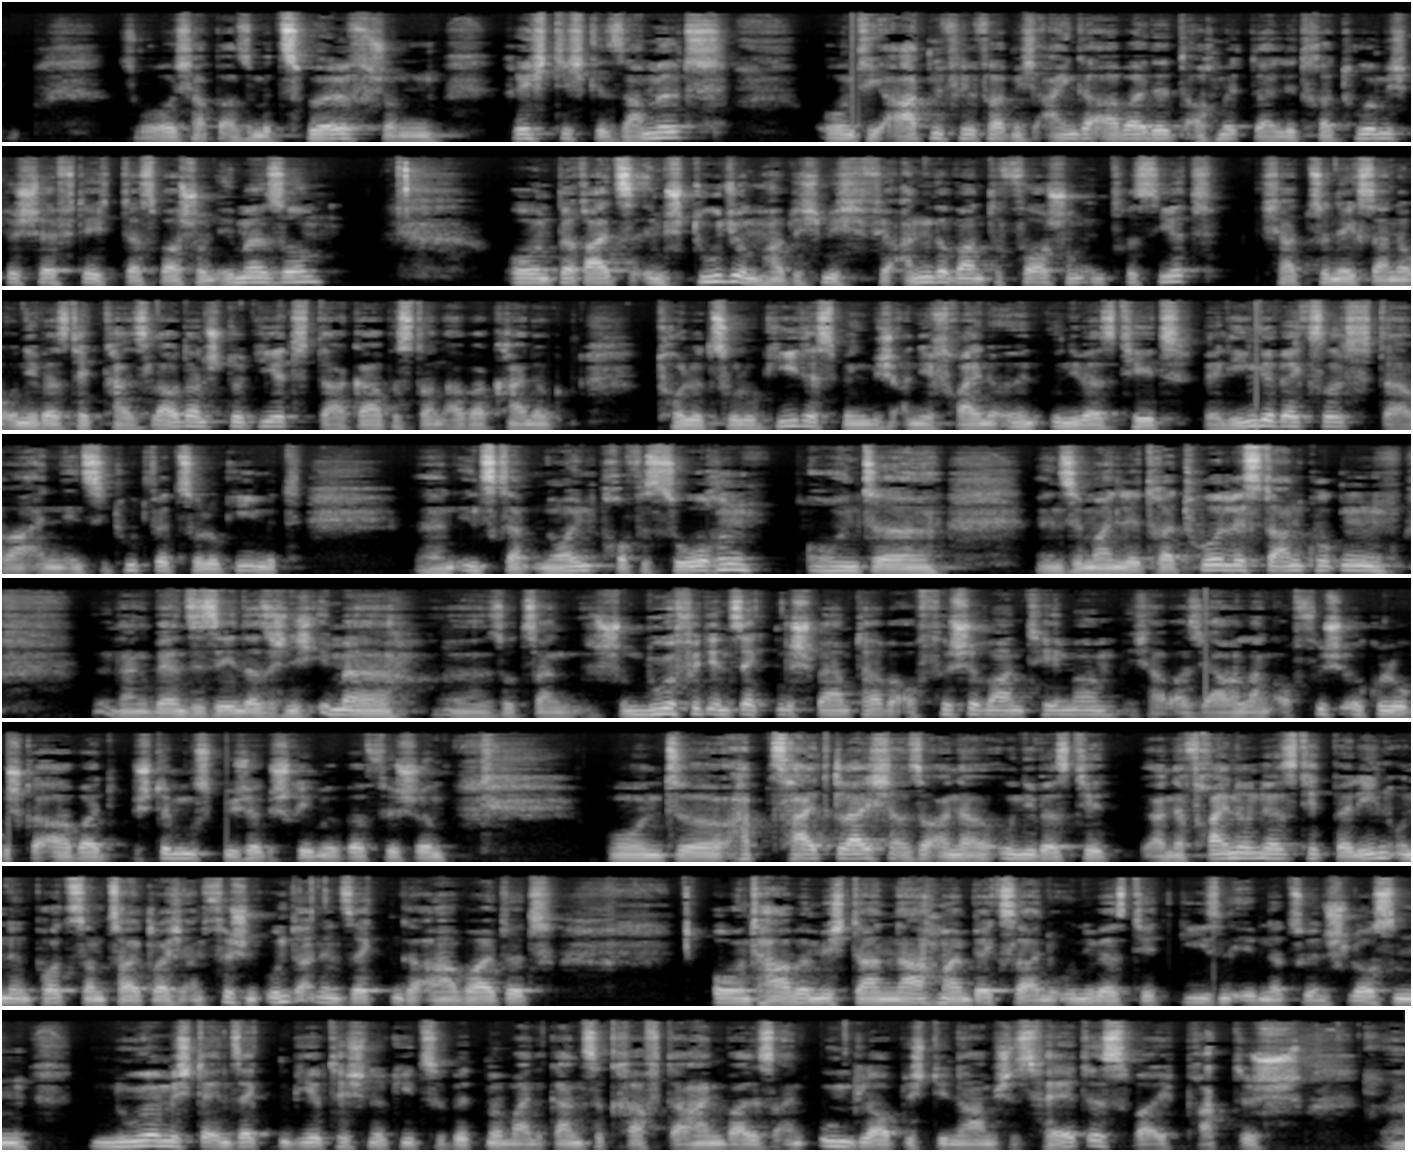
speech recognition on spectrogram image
So, ich habe also mit zwölf schon richtig gesammelt und die Artenvielfalt mich eingearbeitet, auch mit der Literatur mich beschäftigt. Das war schon immer so. Und bereits im Studium hatte ich mich für angewandte Forschung interessiert. Ich habe zunächst an der Universität Kaiserslautern studiert, da gab es dann aber keine tolle Zoologie, deswegen bin ich an die Freie Universität Berlin gewechselt. Da war ein Institut für Zoologie mit äh, insgesamt neun Professoren. Und äh, wenn Sie meine Literaturliste angucken, dann werden Sie sehen, dass ich nicht immer äh, sozusagen schon nur für die Insekten geschwärmt habe. Auch Fische waren Thema. Ich habe also jahrelang auch fischökologisch gearbeitet, Bestimmungsbücher geschrieben über Fische und äh, habe zeitgleich also an der Universität, an der Freien Universität Berlin und in Potsdam zeitgleich an Fischen und an Insekten gearbeitet und habe mich dann nach meinem Wechsel an die Universität Gießen eben dazu entschlossen, nur mich der Insektenbiotechnologie zu widmen, meine ganze Kraft dahin, weil es ein unglaublich dynamisches Feld ist, weil ich praktisch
